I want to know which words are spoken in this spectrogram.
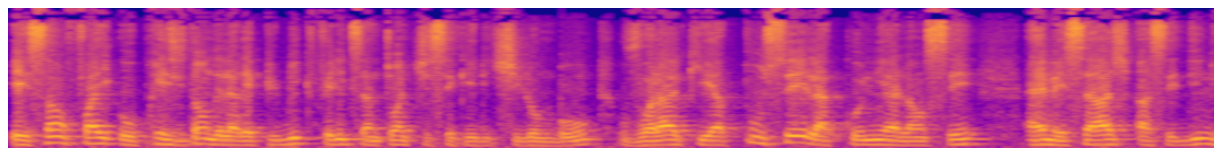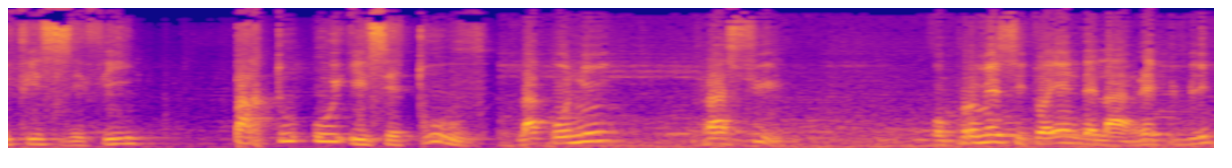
et sans faille au président de la République, Félix-Antoine Tshisekedi Chilombo. Voilà qui a poussé la CONI à lancer un message à ses dignes fils et filles partout où ils se trouvent. La CONI rassure au premier citoyen de la République,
